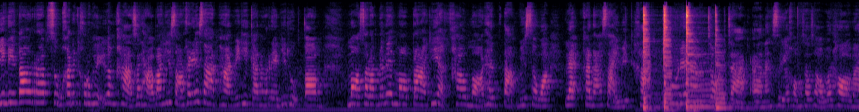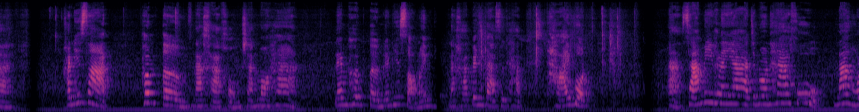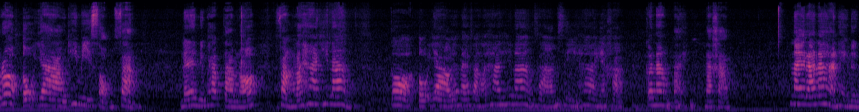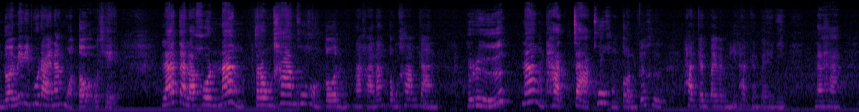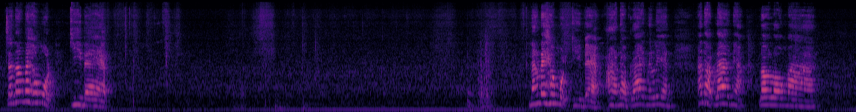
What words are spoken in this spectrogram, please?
ยินดีต้อนรับสู่คณิตครูเพเอื้องค่ะ สถาบันที่สอนคณิตศาสตร์ผ่านวิธีการเรียนที่ถูกต้องเหมาะสำหรับนักเรียนมปลายที่อยากเข้าหมอทันตะวิศวะ และคณะสายวิทย์ค่ะครูได้นำโจทย์จากหนังสือของสสวทมา คณิตศาสตร์เพิ่มเติมนะคะของชั้นม .5 เล่มเพิ่มเติมเล่มที่ 2 เล่มนะคะ เป็นแบบฝึกหัดท้ายบทอะสามีภรรยาจำนวน 5 คู่ นั่งรอบโต๊ะยาวที่มี 2 ฝั่งนั่นนึกภาพตามเนาะ ฝั่งละ5ที่นั่ง ก็โต๊ะยาวใช่ไหมฝั่งละ5ที่นั่ง3 4 5อย่างเงี้ยค่ะ ก็นั่งไปนะคะ ในร้านอาหารแห่งหนึ่ง โดยไม่มีผู้ใดนั่งหัวโต๊ะโอเค และแต่ละคนนั่งตรงข้ามคู่ของตนนะคะ นั่งตรงข้ามกัน หรือนั่งถัดจากคู่ของตนก็คือถัดกันไปแบบนี้ถัดกันไปอย่างนี้นะคะ จะนั่งได้ทั้งหมดกี่แบบ นั่งได้ทั้งหมดกี่แบบอันดับแรกนักเรียน อันดับแรกเนี่ยเราลองมา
